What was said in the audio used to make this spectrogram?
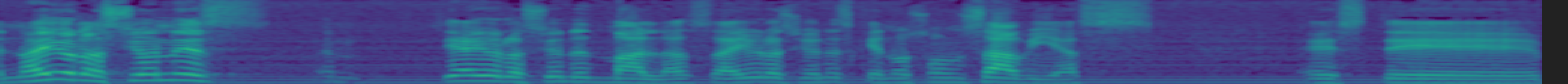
No hay oraciones, sí hay oraciones malas, hay oraciones que no son sabias. Este,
